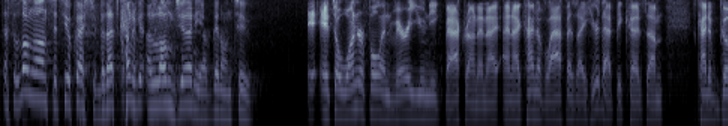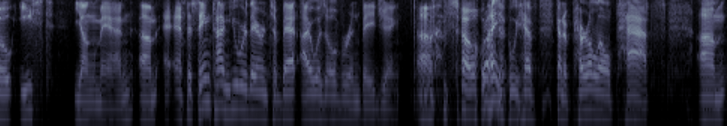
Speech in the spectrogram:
that's a long answer to your question, but that's kind of a long journey I've been on too it's a wonderful and very unique background, and I and I kind of laugh as I hear that because um, it's kind of go east, young man. Um, at the same time you were there in Tibet, I was over in Beijing. Uh, so right. we have kind of parallel paths, um,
